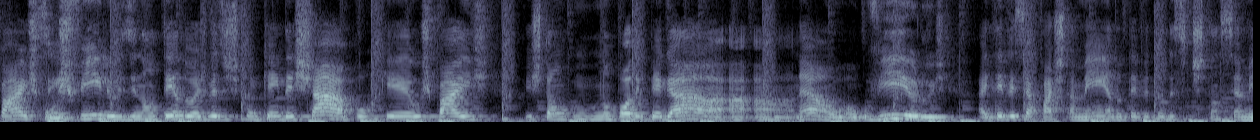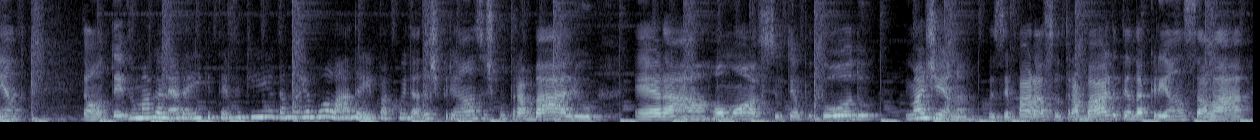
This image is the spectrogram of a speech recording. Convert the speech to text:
pais com Sim. os filhos e não tendo às vezes com quem deixar, porque os pais estão com, não podem pegar a, a né, o, o vírus, aí teve esse afastamento, teve todo esse distanciamento. Então teve uma galera aí que teve que dar uma rebolada aí para cuidar das crianças com trabalho, era home office o tempo todo. Imagina, você parar seu trabalho tendo a criança lá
